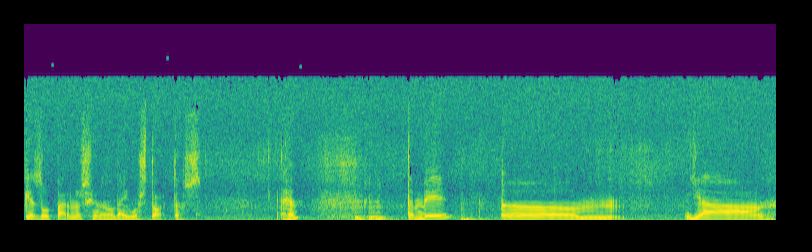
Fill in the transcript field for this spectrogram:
que és el Parc Nacional d'Aigües Tortes. Eh? Uh -huh. També eh, hi ha,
